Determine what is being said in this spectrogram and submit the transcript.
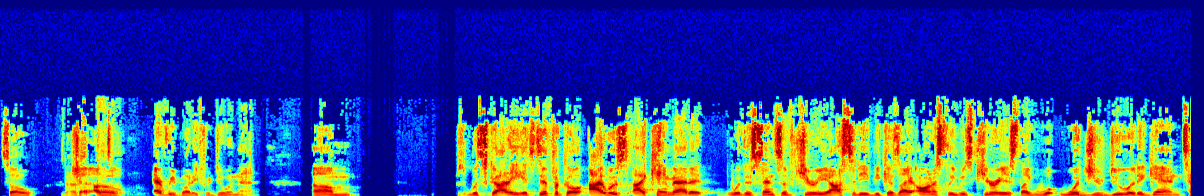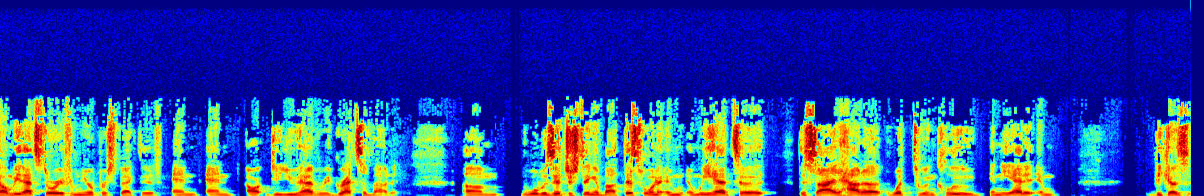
So That's shout out to everybody for doing that. Um, with Scottie, it's difficult. I was, I came at it with a sense of curiosity because I honestly was curious, like, would you do it again? Tell me that story from your perspective and, and are, do you have regrets about it? Um, what was interesting about this one, and, and we had to decide how to, what to include in the edit and because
